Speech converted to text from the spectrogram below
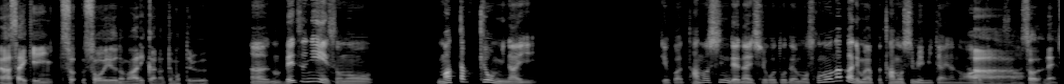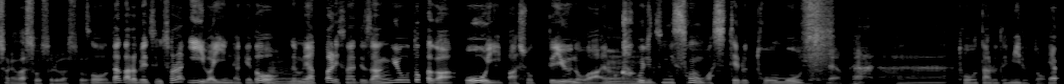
あ、最近、そ、そういうのもありかなって思ってる？うん、別に、その、全く興味ないっていうか、楽しんでない仕事でも、その中にもやっぱ楽しみみたいなのはあるあからさ。あー、そうだね。それはそう、それはそう。そう。だから別にそれはいいはいいんだけど、うんでもやっぱりそうやって残業とかが多い場所っていうのは、やっぱ確実に損はしてると思うんだよね。ああなトータルで見ると。やっ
